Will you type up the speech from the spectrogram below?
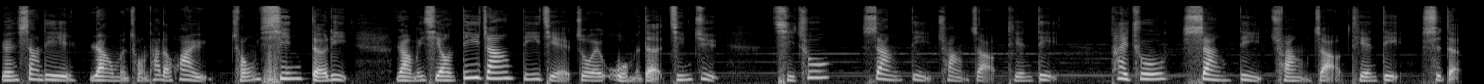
愿上帝让我们从他的话语重新得力。让我们一起用第一章第一节作为我们的金句：起初，上帝创造天地；太初，上帝创造天地。是的。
